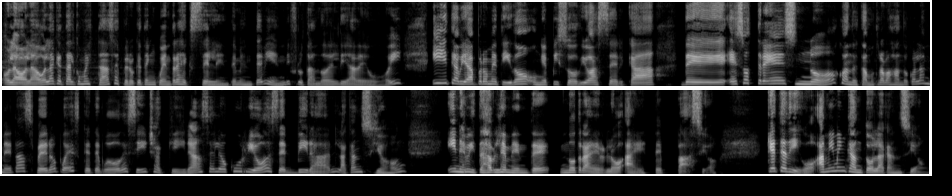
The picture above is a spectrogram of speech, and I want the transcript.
Hola, hola, hola, ¿qué tal? ¿Cómo estás? Espero que te encuentres excelentemente bien disfrutando del día de hoy. Y te había prometido un episodio acerca esos tres no cuando estamos trabajando con las metas, pero pues, ¿qué te puedo decir? Shakira se le ocurrió hacer viral la canción, inevitablemente no traerlo a este espacio. ¿Qué te digo? A mí me encantó la canción.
